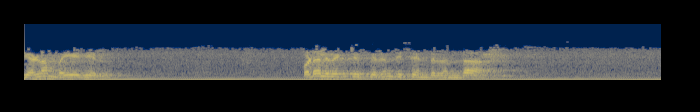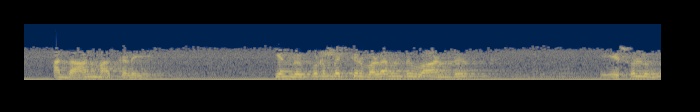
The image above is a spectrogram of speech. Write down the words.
இளம் வயதில் உடல் விட்டு பிரிந்து சென்றிருந்தால் அந்த ஆன்மாக்களை எங்கள் குடும்பத்தில் வளர்ந்து வாழ்ந்து ஏ, சொல்லுங்க.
